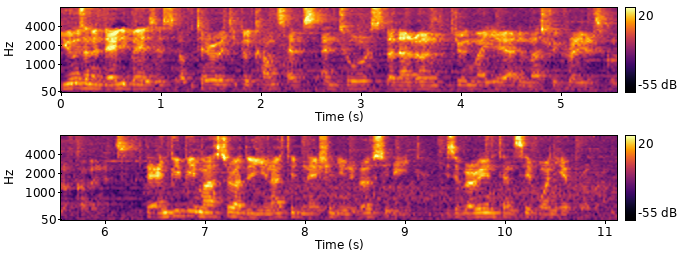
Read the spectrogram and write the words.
use on a daily basis of theoretical concepts and tools that I learned during my year at the Maastricht Graduate School of Governance. The MPP Master at the United Nations University is a very intensive one-year program.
